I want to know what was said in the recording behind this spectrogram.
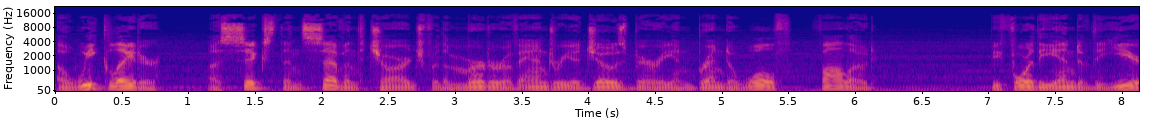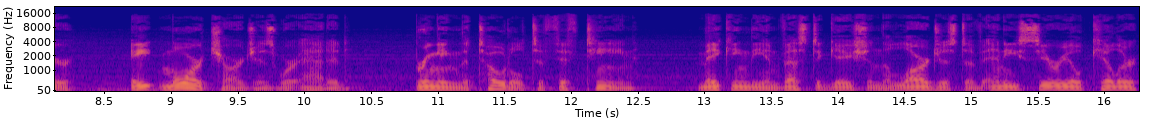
A week later, a sixth and seventh charge for the murder of Andrea Joesbury and Brenda Wolfe followed. Before the end of the year, eight more charges were added, bringing the total to 15, making the investigation the largest of any serial killer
